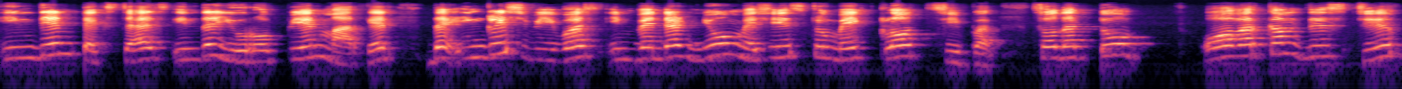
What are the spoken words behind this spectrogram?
Indian textiles in the European market, the English weavers invented new machines to make clothes cheaper. So that to overcome this stiff,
